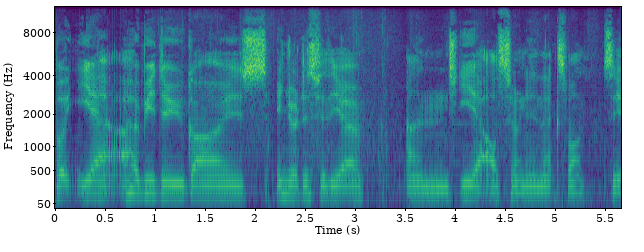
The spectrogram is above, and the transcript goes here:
But yeah, I hope you do guys enjoy this video and yeah, I'll see you in the next one. See ya.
